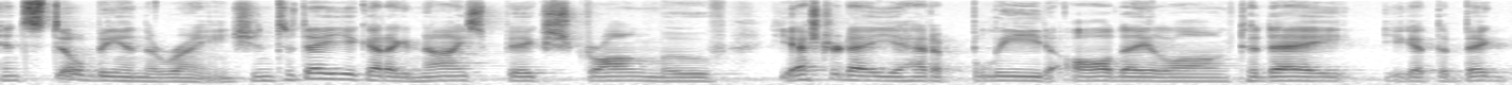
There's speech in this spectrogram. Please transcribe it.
and still be in the range. And today you got a nice big strong move. Yesterday you had a bleed all day long. Today you get the big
